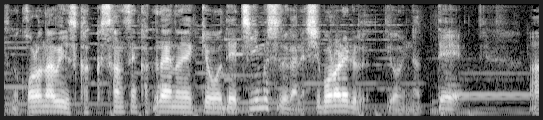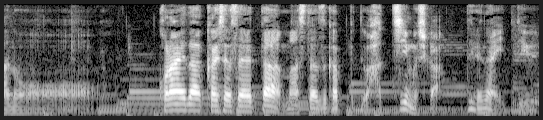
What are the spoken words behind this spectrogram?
そのコロナウイルス感染拡大の影響でチーム数がね、絞られるようになって、あのー、この間開催されたマスターズカップでは8チームしか出れないっていう、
